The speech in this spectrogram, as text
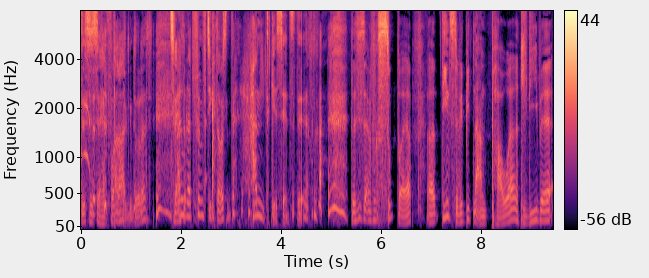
Das ist ja hervorragend, oder? 250.000 Handgesetzte. Das ist einfach super, ja. Äh, Dienste, wir bieten an Power, Liebe,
